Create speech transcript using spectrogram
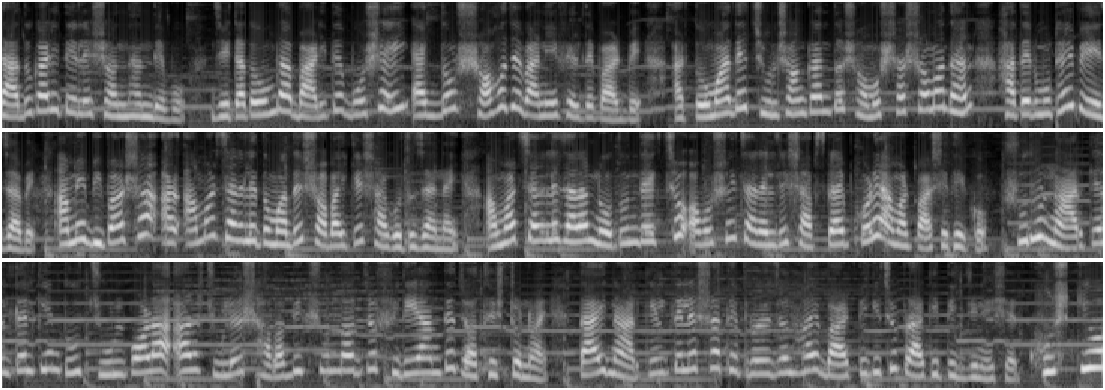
জাদুকারি তেলের সন্ধান দেব, যেটা তোমরা বাড়িতে বসেই একদম সহজে বানিয়ে ফেলতে পারবে। আর তোমাদের চুল সংক্রান্ত সমস্যার সমাধান হাতের মুঠোয় পেয়ে যাবে। আমি বিপাশা আর আমার চ্যানেলে তোমাদের সবাইকে স্বাগত জানাই। আমার চ্যানেলে যারা নতুন দেখছ, অবশ্যই চ্যানেলটি সাবস্ক্রাইব করে আমার পাশে থেকো। শুধু নারকেল তেল কিন্তু চুল পড়া আর চুলের স্বাভাবিক সৌন্দর্য ফিরিয়ে আনতে যথেষ্ট নয়। তাই নারকেল তেলের সাথে প্রয়োজন হয় বাড়তি কিছু প্রাকৃতিক জিনিসের। খুশকি ও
